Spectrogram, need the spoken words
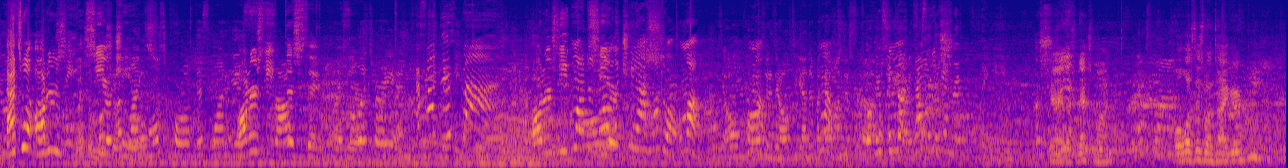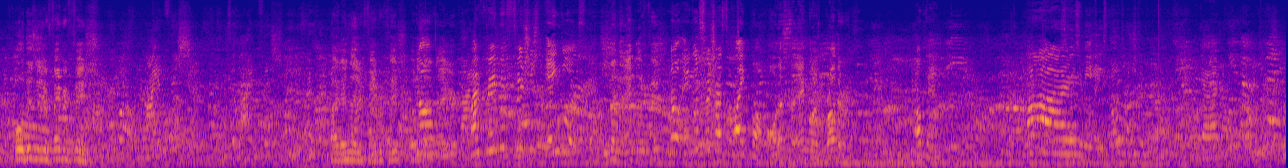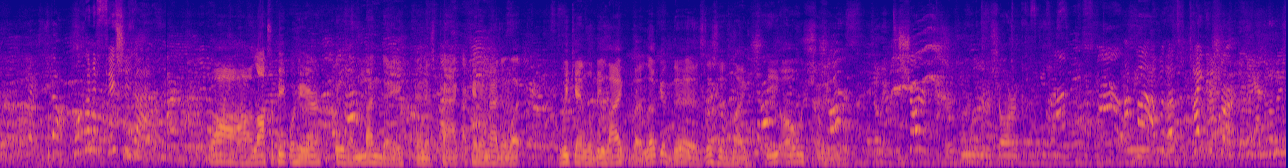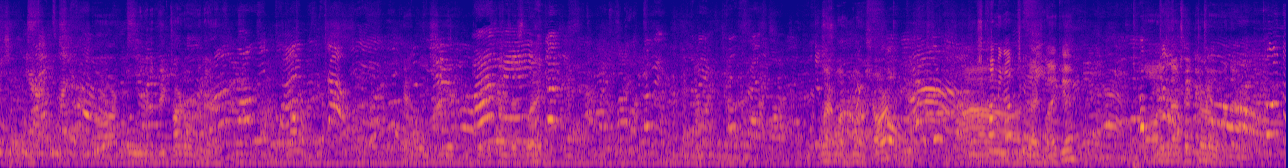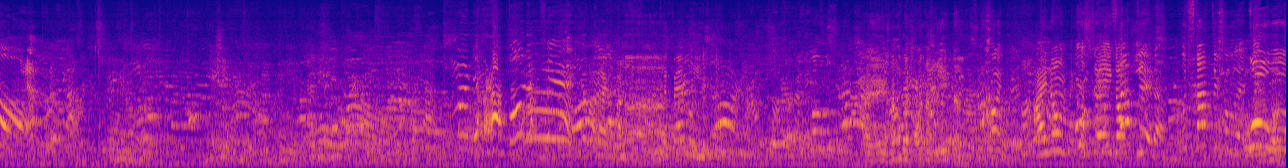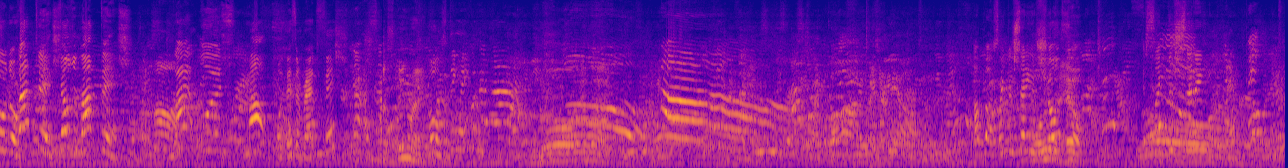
That's what otters eat. That's Sea mushroom urchins. like most corals, this one is Otters eat this thing. right here. solitary and Otters eat sea urchins. they're all corals and they're all together, but that one's just uh, Okay, this next one. Next one. Oh, what's this one, Tiger? Oh, this is your favorite fish. Tiger, isn't that your favorite fish? What is that, Tiger? My favorite fish is anglerfish. Is that the anglerfish? No, anglerfish has the light bulb. Oh, this is the angler's brother. Okay. Hi. To me, Ace, don't touch the What kind of fish is that? Wow, lots of people here. It is a Monday and it's packed. I can't imagine what weekend will be like, but look at this. This is like the ocean. It's a shark. Look at a shark. Papa, that's a tiger shark. Shark. Oh, look at the big turtle over there. Can't really see it. It comes this way. Where, what, what, shark? It's coming up to me. You guys me. like it? Oh, look at that big turtle over there. Ah. The family. Hey, hey, how come the shark doesn't eat them? I don't, because they don't eat them. What's that fish over there? Whoa, whoa, whoa. Ratfish. That was a ratfish. Oh. That was mouth. oh, there's a redfish. A stingray. Oh, stingray. Oh, oh, look at that. Papa, oh, it's like they're setting a Oh, show. look at the elk. It's like they're setting.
